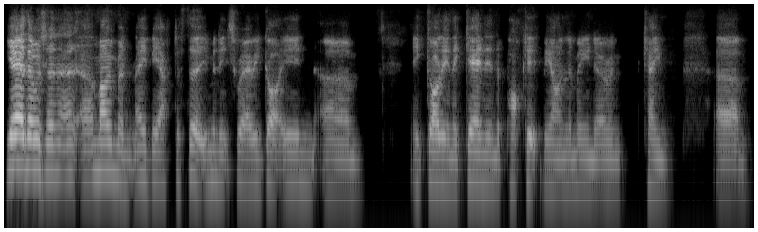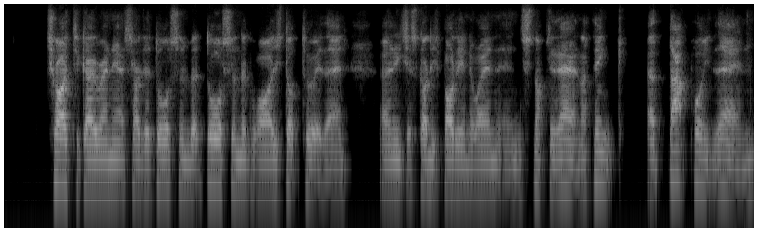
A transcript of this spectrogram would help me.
Yeah, there was a, a, moment maybe after 30 minutes where he got in. Um, he got in again in the pocket behind Lemina and came, um, tried to go around the outside of Dawson, but Dawson had wised up to it then, and he just got his body in the way and, and snuffed it out. And I think at that point then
